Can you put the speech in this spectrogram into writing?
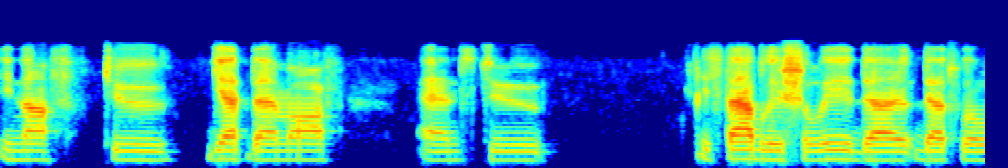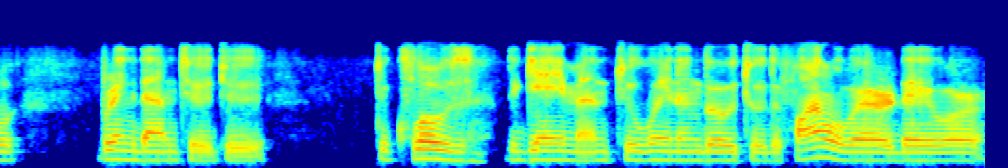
enough to get them off and to establish a lead that, that will bring them to, to to close the game and to win and go to the final where they were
